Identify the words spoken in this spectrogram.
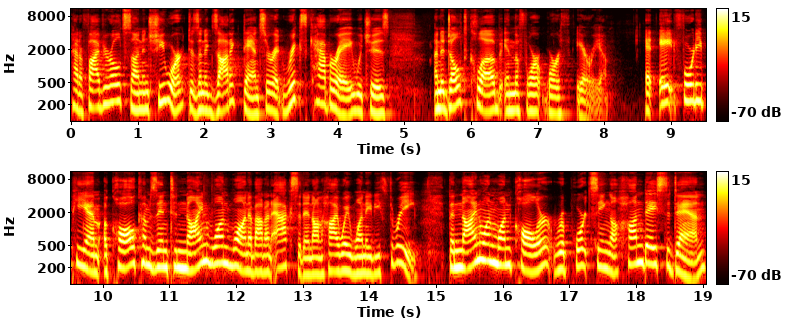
had a five year old son and she worked as an exotic dancer at Rick's Cabaret, which is an adult club in the Fort Worth area. At 8:40 p.m., a call comes in to 911 about an accident on Highway 183. The 911 caller reports seeing a Hyundai sedan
